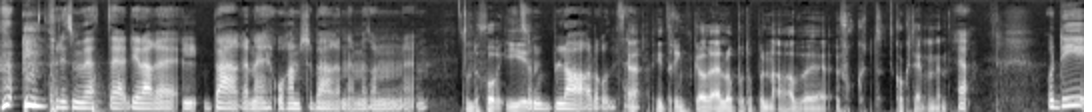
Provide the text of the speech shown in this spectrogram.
For de som vet det, de der eh, bærene, oransje bærene med sånn, eh, Som du får i, sånn blad rundt ja, i drinker eller på toppen av eh, fruktcocktailen din. Ja. Og de,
